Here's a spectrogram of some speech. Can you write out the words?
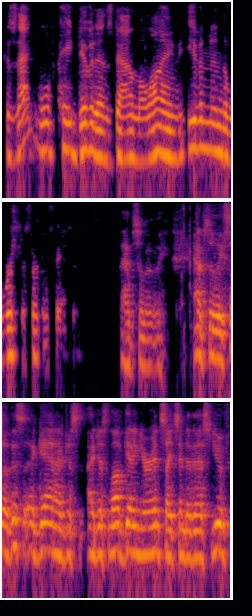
because that will pay dividends down the line even in the worst of circumstances. Absolutely. Absolutely. So this again i just i just love getting your insights into this. You've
